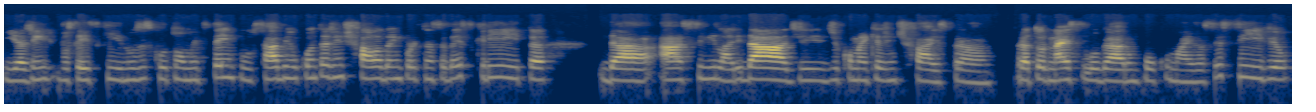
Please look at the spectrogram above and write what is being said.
E a gente, vocês que nos escutam há muito tempo, sabem o quanto a gente fala da importância da escrita, da assimilaridade, de como é que a gente faz para para tornar esse lugar um pouco mais acessível.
